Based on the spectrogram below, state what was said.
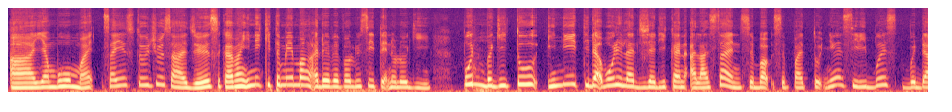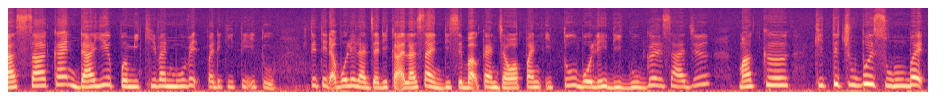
Uh, yang berhormat, saya setuju saja sekarang ini kita memang ada revolusi teknologi. Pun begitu, ini tidak bolehlah dijadikan alasan sebab sepatutnya silibus berdasarkan daya pemikiran murid pada kita itu. Kita tidak bolehlah jadikan alasan disebabkan jawapan itu boleh di Google saja, maka kita cuba sumbat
